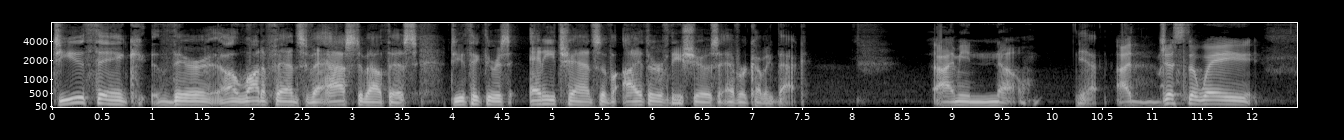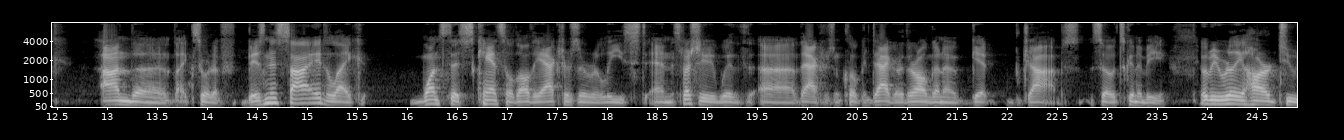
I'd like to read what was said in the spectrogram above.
Do you think there a lot of fans have asked about this? Do you think there is any chance of either of these shows ever coming back? I mean, no, Yeah. I, just the way on the like sort of business side, like once this canceled, all the actors are released, and especially with uh, the actors in Cloak and Dagger, they're all going to get jobs. So it's going to be it'll be really hard to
